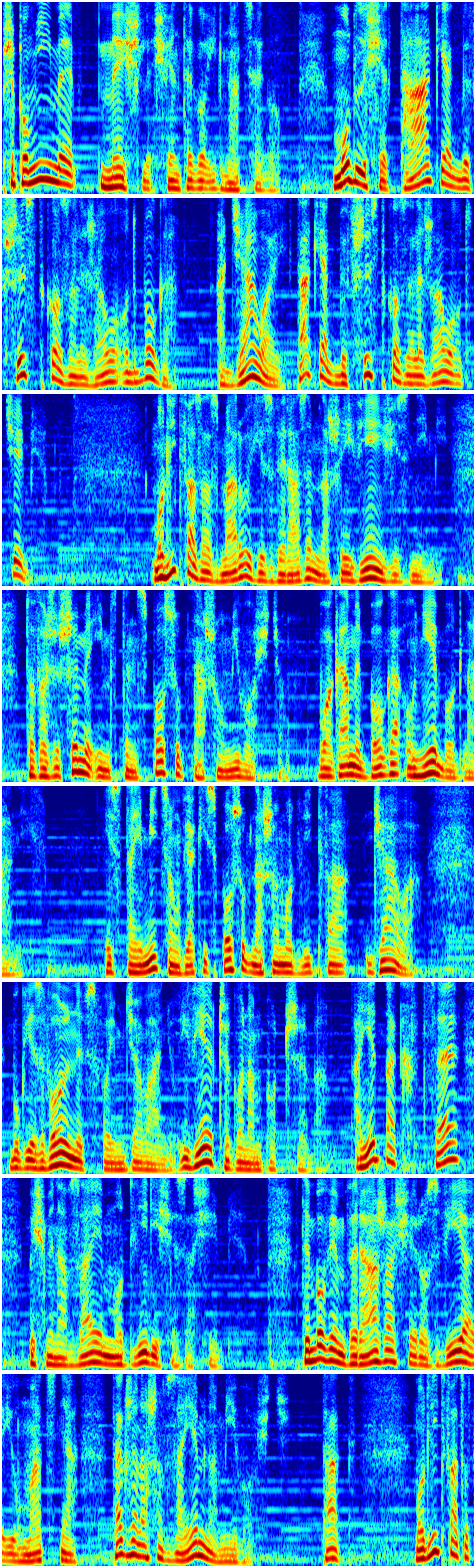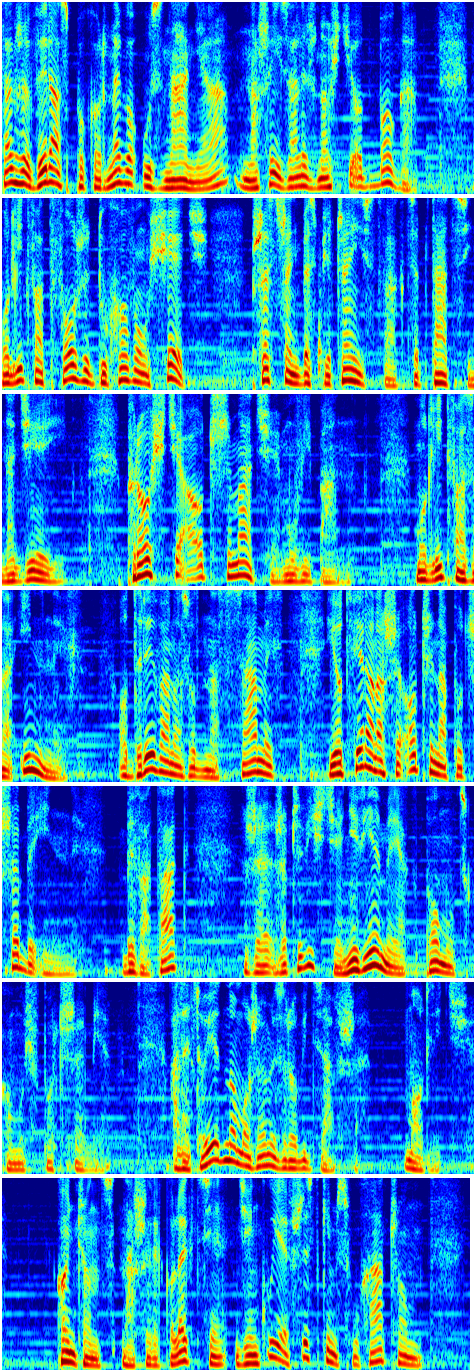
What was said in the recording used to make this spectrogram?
Przypomnijmy myśl świętego Ignacego. Módl się tak, jakby wszystko zależało od Boga, a działaj tak, jakby wszystko zależało od Ciebie. Modlitwa za zmarłych jest wyrazem naszej więzi z nimi. Towarzyszymy im w ten sposób naszą miłością. Błagamy Boga o niebo dla nich. Jest tajemnicą, w jaki sposób nasza modlitwa działa. Bóg jest wolny w swoim działaniu i wie, czego nam potrzeba, a jednak chce, byśmy nawzajem modlili się za siebie. W tym bowiem wyraża się, rozwija i umacnia także nasza wzajemna miłość. Tak, Modlitwa to także wyraz pokornego uznania naszej zależności od Boga. Modlitwa tworzy duchową sieć, przestrzeń bezpieczeństwa, akceptacji, nadziei. Proście, a otrzymacie, mówi Pan. Modlitwa za innych odrywa nas od nas samych i otwiera nasze oczy na potrzeby innych. Bywa tak, że rzeczywiście nie wiemy, jak pomóc komuś w potrzebie, ale to jedno możemy zrobić zawsze modlić się. Kończąc nasze rekolekcje, dziękuję wszystkim słuchaczom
